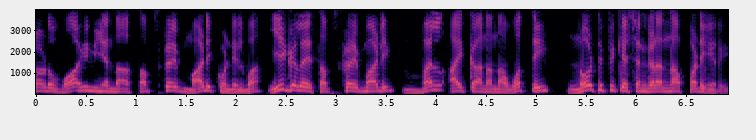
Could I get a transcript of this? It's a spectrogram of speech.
ನಾಡು ವಾಹಿನಿಯನ್ನ ಸಬ್ಸ್ಕ್ರೈಬ್ ಮಾಡಿಕೊಂಡಿಲ್ವಾ? ಈಗಲೇ ಸಬ್ಸ್ಕ್ರೈಬ್ ಮಾಡಿ, ಬೆಲ್ ಐಕಾನ್ ಅನ್ನ ಒತ್ತಿ ನೋಟಿಫಿಕೇಶನ್ಗಳನ್ನ ಪಡೆಯಿರಿ.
